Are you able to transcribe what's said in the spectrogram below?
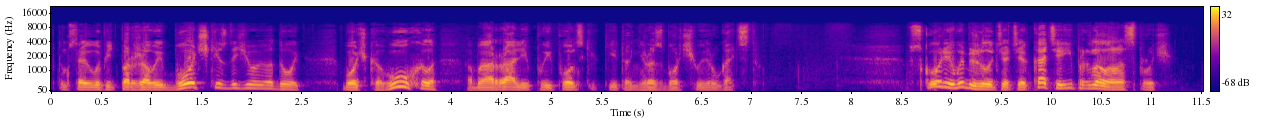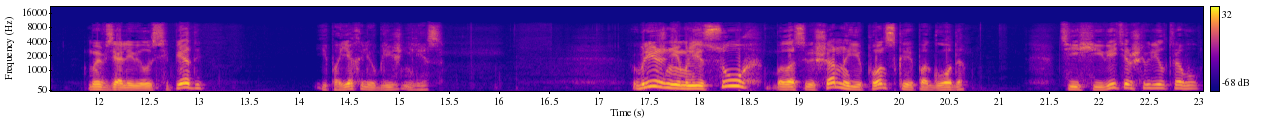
Потом стали лупить по ржавой бочке с дождевой водой. Бочка ухала, а мы орали по-японски какие-то неразборчивые ругательства. Вскоре выбежала тетя Катя и прогнала нас прочь. Мы взяли велосипеды и поехали в ближний лес. В ближнем лесу была совершенно японская погода. Тихий ветер шевелил траву,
